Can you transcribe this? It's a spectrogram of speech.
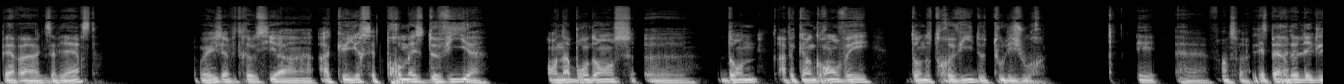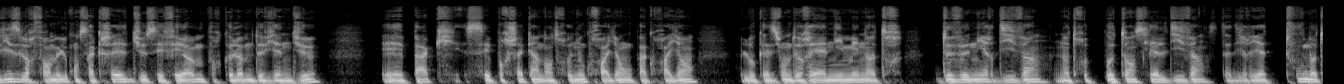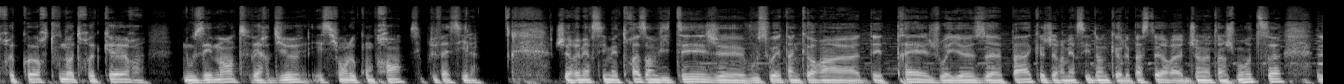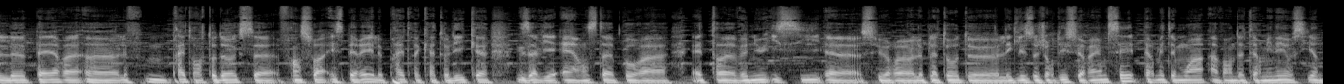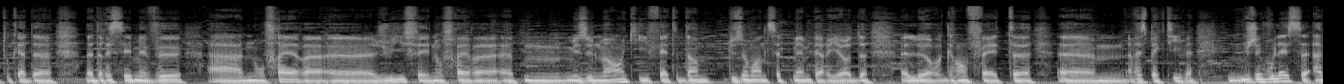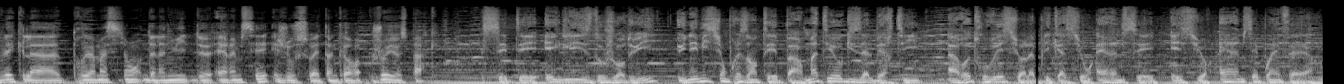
Père Xavier Ernst Oui, j'inviterais aussi à accueillir cette promesse de vie en abondance, euh, dans, avec un grand V, dans notre vie de tous les jours. Et euh, François Les pères de l'Église, leur formule consacrée, Dieu s'est fait homme pour que l'homme devienne Dieu. Et Pâques, c'est pour chacun d'entre nous, croyants ou pas croyants, l'occasion de réanimer notre devenir divin, notre potentiel divin. C'est-à-dire, il y a tout notre corps, tout notre cœur nous aimante vers Dieu. Et si on le comprend, c'est plus facile. Je remercie mes trois invités. Je vous souhaite encore des très joyeuses Pâques. Je remercie donc le pasteur Jonathan Schmutz, le père, euh, le prêtre orthodoxe François Espéré, le prêtre catholique Xavier Ernst pour euh, être venu ici euh, sur le plateau de l'Église d'aujourd'hui sur AMC. Permettez-moi, avant de terminer aussi, en tout cas, d'adresser mes voeux à nos frères juifs et nos frères musulmans qui fêtent dans plus ou moins de cette même période leurs grandes fêtes euh, respectives. Je vous laisse avec la programmation de la nuit de RMC et je vous souhaite encore joyeuse Pâques. C'était Église d'aujourd'hui, une émission présentée par Matteo Ghisalberti, à retrouver sur l'application RMC et sur rmc.fr.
